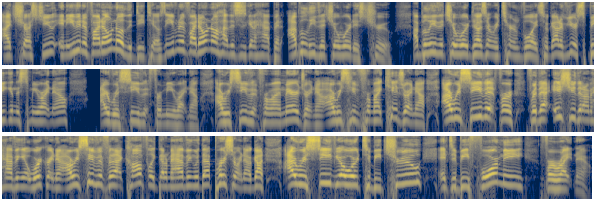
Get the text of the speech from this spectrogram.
I trust you. And even if I don't know the details, even if I don't know how this is going to happen, I believe that your word is true. I believe that your word doesn't return void. So, God, if you're speaking this to me right now, I receive it for me right now. I receive it for my marriage right now. I receive it for my kids right now. I receive it for, for that issue that I'm having at work right now. I receive it for that conflict that I'm having with that person right now. God, I receive your word to be true and to be for me for right now.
